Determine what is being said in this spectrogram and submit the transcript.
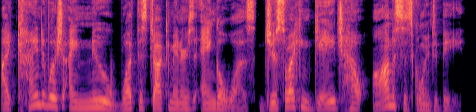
I kind of wish I knew what this documentary's angle was, just so I can gauge how honest it's going to be.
